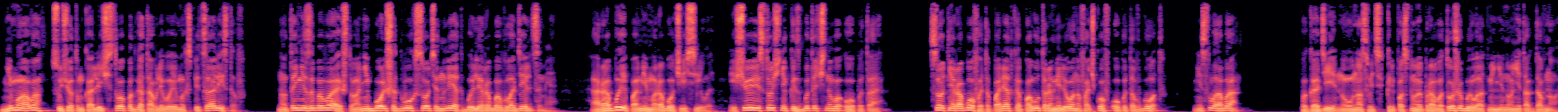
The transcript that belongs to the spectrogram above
Немало, с учетом количества подготавливаемых специалистов. Но ты не забывай, что они больше двух сотен лет были рабовладельцами. А рабы, помимо рабочей силы, еще и источник избыточного опыта. Сотни рабов – это порядка полутора миллионов очков опыта в год. Не слабо. Погоди, но у нас ведь крепостное право тоже было отменено не так давно.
